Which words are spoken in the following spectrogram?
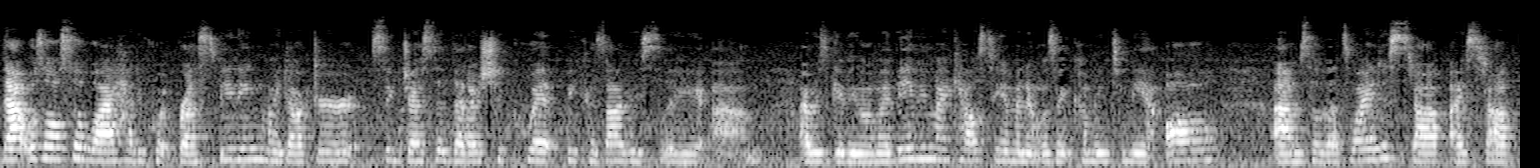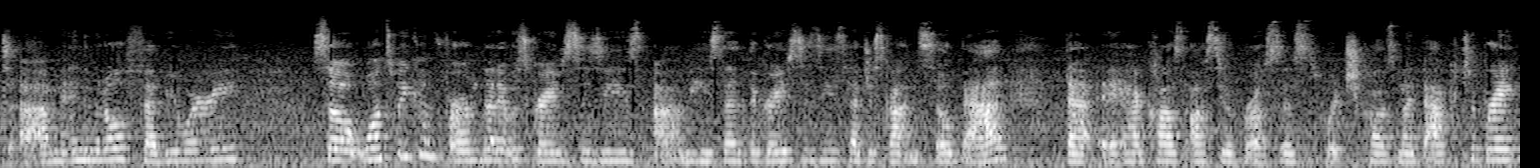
that was also why I had to quit breastfeeding. My doctor suggested that I should quit because obviously um, I was giving all my baby my calcium and it wasn't coming to me at all. Um, so that's why I just stopped. I stopped um, in the middle of February so once we confirmed that it was Graves' disease, um, he said the Graves' disease had just gotten so bad that it had caused osteoporosis, which caused my back to break.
